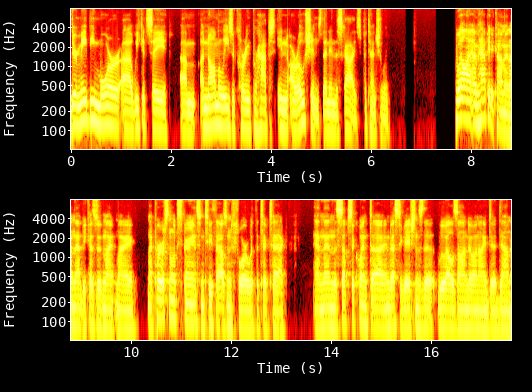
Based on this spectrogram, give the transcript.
there may be more, uh, we could say, um, anomalies occurring perhaps in our oceans than in the skies potentially? Well, I, am happy to comment on that because of my my my personal experience in 2004 with the Tic Tac, and then the subsequent uh, investigations that Lou Elizondo and I did down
